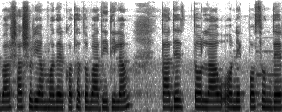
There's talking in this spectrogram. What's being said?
বা শাশুড়ি আম্মাদের কথা তো বাদই দিলাম। তাদের তো লাউ অনেক পছন্দের।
